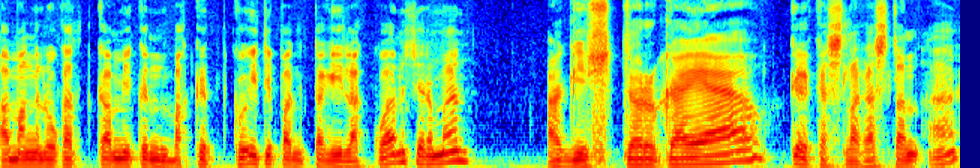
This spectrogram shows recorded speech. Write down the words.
amang lukat kami kan bakit ko iti pagtagilakwan, Chairman. agistor kayaw? Kakaslakastan a.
